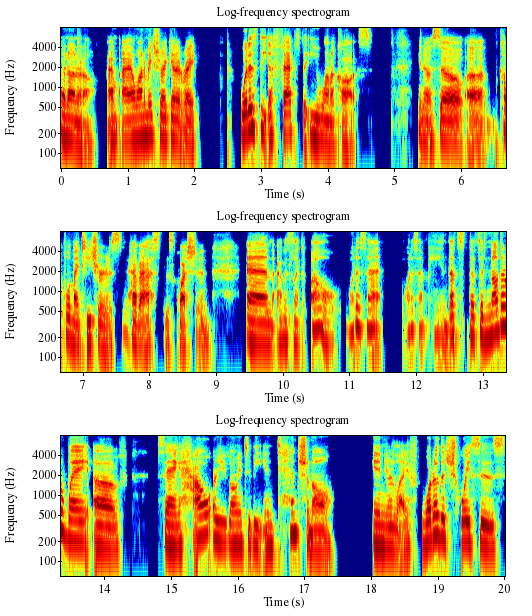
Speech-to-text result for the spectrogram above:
oh no no no I'm, i want to make sure i get it right. What is the effect that you want to cause? You know so uh, a couple of my teachers have asked this question and i was like oh what does that what does that mean? That's that's another way of saying how are you going to be intentional in your life? What are the choices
